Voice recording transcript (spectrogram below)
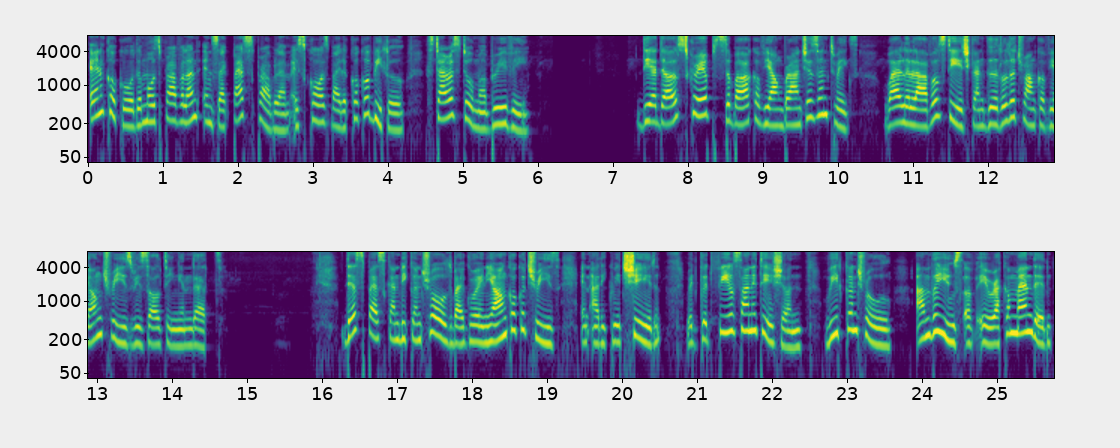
In cocoa, the most prevalent insect pest problem is caused by the cocoa beetle, Steirastoma breve. The adult scrapes the bark of young branches and twigs, while the larval stage can girdle the trunk of young trees, resulting in death. This pest can be controlled by growing young cocoa trees in adequate shade, with good field sanitation, weed control, and the use of a recommended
